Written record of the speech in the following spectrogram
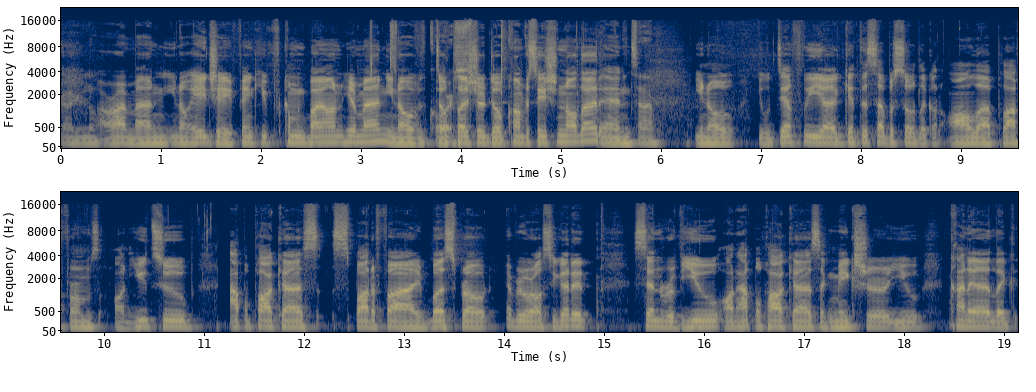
You know. All right, man. You know, AJ, thank you for coming by on here, man. You know, dope pleasure, dope conversation, all that. And Anytime. you know, you'll definitely uh, get this episode like on all uh, platforms on YouTube, Apple Podcasts, Spotify, Buzzsprout, everywhere else you get it. Send a review on Apple Podcasts. Like, make sure you kind of like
